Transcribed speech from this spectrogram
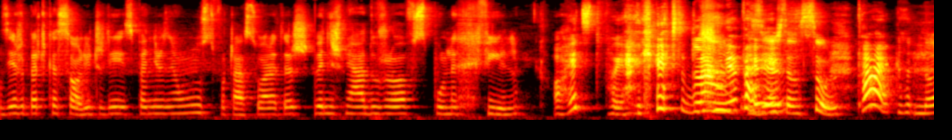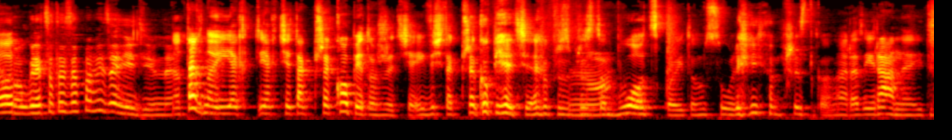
zjesz beczkę soli, czyli spędzisz z nią mnóstwo czasu, ale też będziesz miała dużo wspólnych chwil. Ochyctwo jakieś dla mnie to jest. tą sól. Tak. No W ogóle co to za powiedzenie dziwne. No tak, no i jak, jak cię tak przekopie to życie i wy się tak przekopiecie przez, przez No. to błocko i tą sól i tam wszystko naraz i rany i ta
